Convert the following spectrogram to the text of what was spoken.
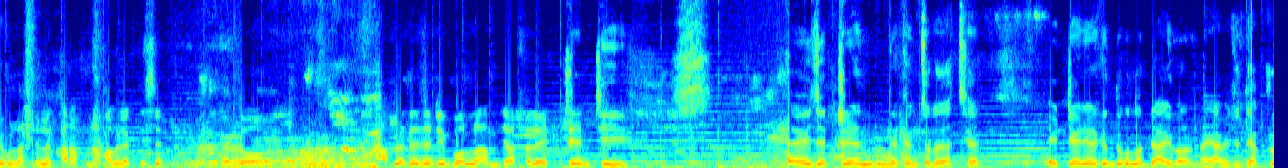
এগুলো আসলে খারাপ না, ভালো লাগতেছে। তো আপনাদের যেটি বললাম যে আসলে ট্রেনটি, এই যে ট্রেন দেখেন চলে যাচ্ছে। এই ট্রেনের কিন্তু কোনো ড্রাইভার নাই। আমি যদি একটু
